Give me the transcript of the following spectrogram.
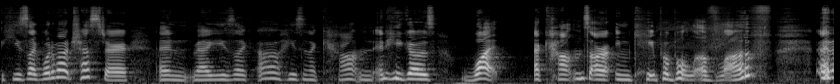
he's like, "What about Chester?" And Maggie's like, "Oh, he's an accountant." And he goes, "What? Accountants are incapable of love?" And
